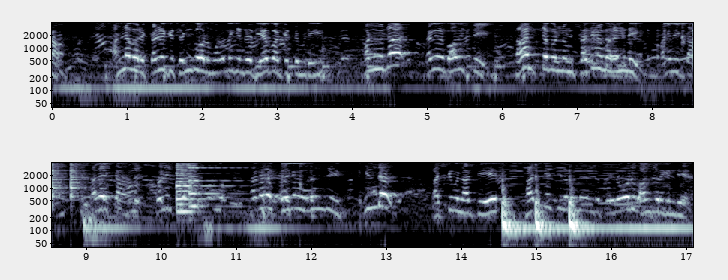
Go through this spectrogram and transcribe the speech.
வணக்கம். அன்னவர் கழகு செங்கோல் முறைமைகின்ற தேவக்கத்தும்படி மனுதான் தலைவர் பாவித்து சாந்தமன்னும் கதிர மறந்து மனைவிக்காம் கலைக்காம் நகர கலைகளை உணர்ந்து இந்த சத்திய நாட்டிலே சத்தியத்தில் என்ற பெயரோடு வாழ்ந்து வருகின்றேன்.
